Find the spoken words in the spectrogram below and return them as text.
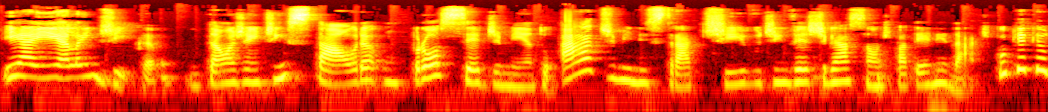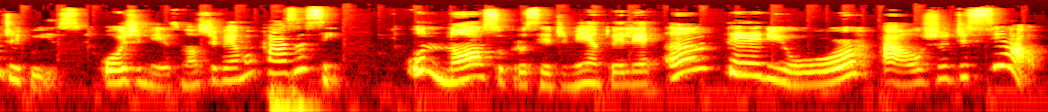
E aí ela indica. Então a gente instaura um procedimento administrativo de investigação de paternidade. Por que, que eu digo isso? Hoje mesmo nós tivemos um caso assim. O nosso procedimento ele é anterior ao judicial.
